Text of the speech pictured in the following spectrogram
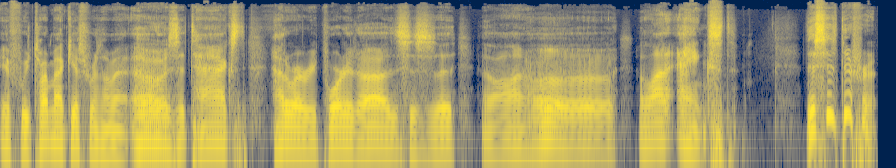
if we're talking about gifts, we're talking about oh, is it taxed? How do I report it? Oh, this is a, a, lot, oh, a lot of angst. This is different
